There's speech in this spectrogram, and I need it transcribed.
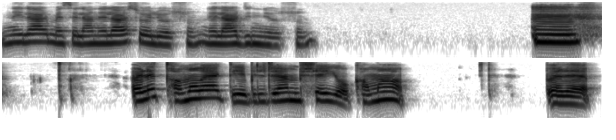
Neler mesela neler söylüyorsun? Neler dinliyorsun? Hmm, öyle tam olarak diyebileceğim bir şey yok ama böyle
